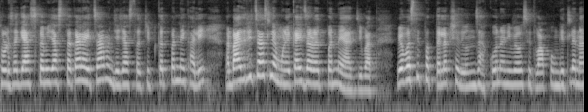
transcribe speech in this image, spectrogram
थोडंसं गॅस कमी जास्त करायचा म्हणजे जास्त चिटकत पण नाही खाली. आणि बाजरीचं असल्यामुळे काही जळत पण नाही अजिबात. व्यवस्थित फक्त लक्ष देऊन झाकून आणि व्यवस्थित वाफवून घेतलं ना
